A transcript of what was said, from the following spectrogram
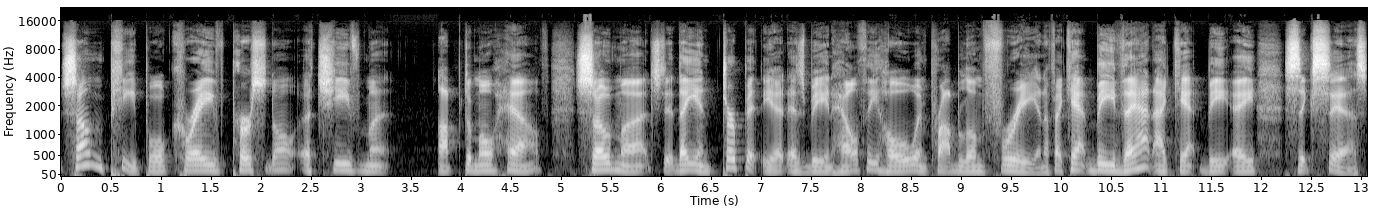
Some people crave personal achievement, optimal health, so much that they interpret it as being healthy, whole, and problem free. And if I can't be that, I can't be a success.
